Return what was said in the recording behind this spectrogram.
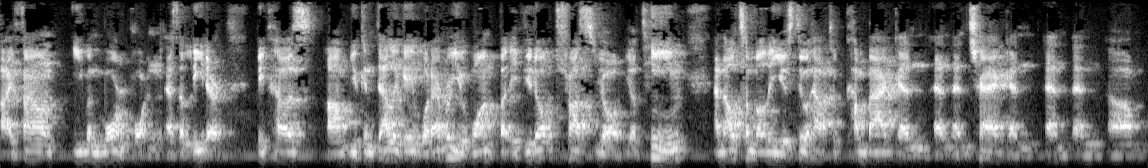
I found even more important as a leader because um, you can delegate whatever you want, but if you don't trust your, your team, and ultimately you still have to come back and, and, and check and, and, and um,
